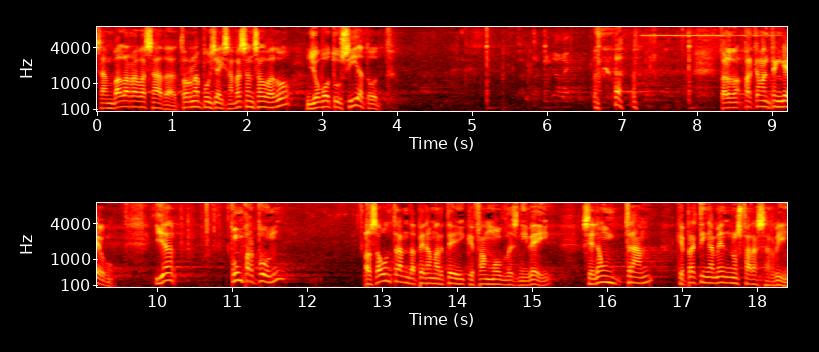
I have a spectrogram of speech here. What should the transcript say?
se'n va la rebassada, torna a pujar i se'n va a Sant Salvador, jo voto sí a tot. Perdó, perquè m'entengueu. Hi ha, punt per punt, el segon tram de Pere Martell, que fa molt desnivell, serà un tram que pràcticament no es farà servir.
